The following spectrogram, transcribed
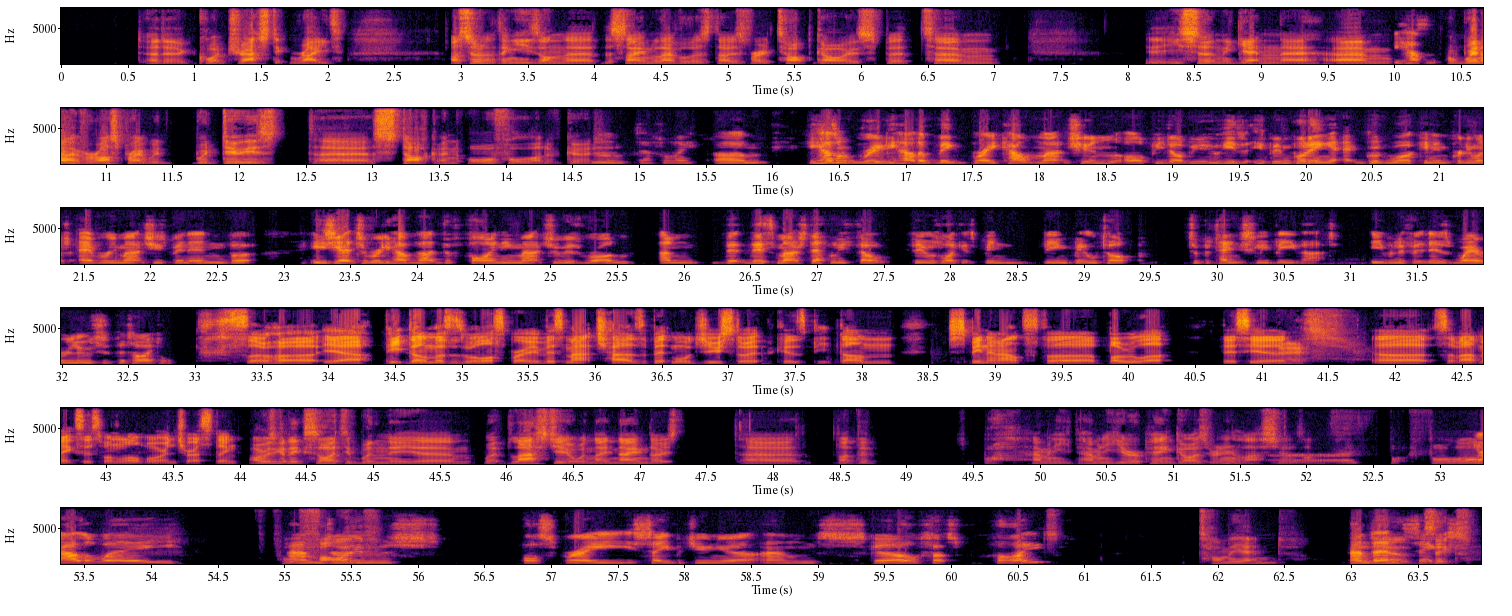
at a quite drastic rate. I still don't think he's on the, the same level as those very top guys, but um, he's certainly getting there. Um, he hasn't a win over Ospreay would would do his uh, stock an awful lot of good. Mm, definitely. Um, he hasn't really had a big breakout match in RPW. He's he's been putting good work in in pretty much every match he's been in, but he's yet to really have that defining match of his run. And th- this match definitely felt feels like it's been being built up to potentially be that, even if it is where he loses the title. So uh, yeah, Pete Dunne versus Will Ospreay. This match has a bit more juice to it because Pete Dunne just been announced for BOLA this year. Yes. Uh, so that makes this one a lot more interesting. I was getting excited when the um, but last year when they named those uh, like the well, how many how many European guys were in it last year? It was like Uh, what four, Galloway, four, five? Andrews, Ospreay, Sabre Junior, and Scurll. So that's five. Tommy End. And then Yeah, six.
